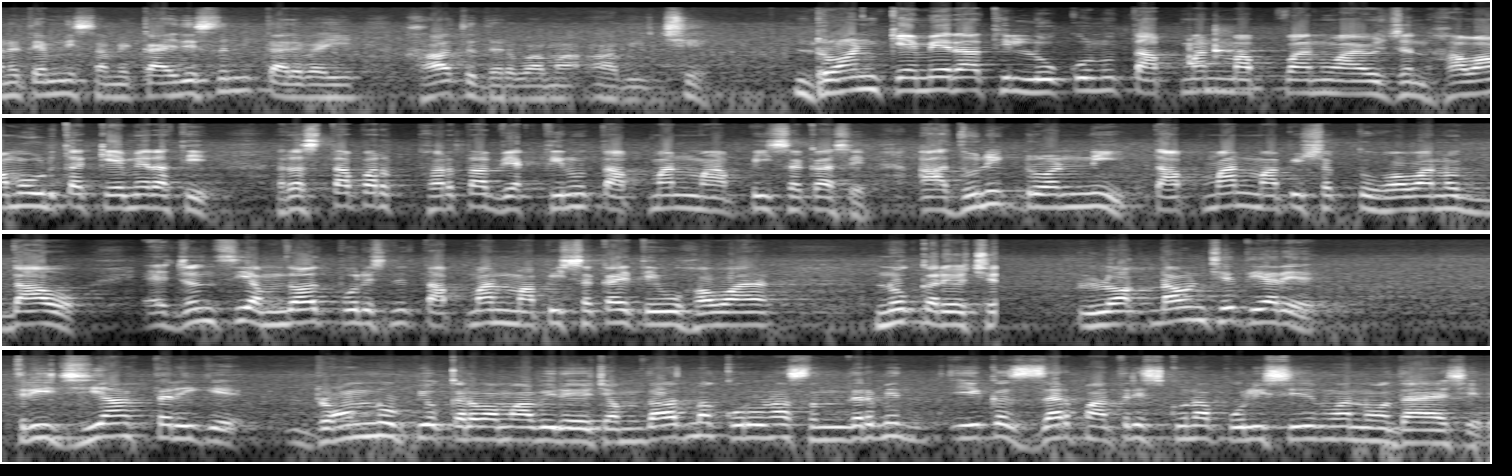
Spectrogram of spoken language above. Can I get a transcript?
અને તેમની સામે કાયદેસરની કાર્યવાહી હાથ ધરવામાં આવી છે. ડ્રોન કેમેરાથી લોકોનું તાપમાન માપવાનું આયોજન. હવામાં ઉડતા કેમેરાથી રસ્તા પર ફરતા વ્યક્તિનું તાપમાન માપી શકાશે. આધુનિક ડ્રોનની તાપમાન માપી શકતું હોવાનો દાવો એજન્સી અમદાવાદ પોલીસને તાપમાન માપી શકાય તેવું હોવાનો કર્યો છે. લોકડાઉન છે ત્યારે ત્રીજિયાંક તરીકે ડ્રોનનો ઉપયોગ કરવામાં આવી રહ્યો છે. અમદાવાદમાં કોરોના સંદર્ભે એક હજાર પાંત્રીસ ગુના પોલીસમાં નોંધાયા છે.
